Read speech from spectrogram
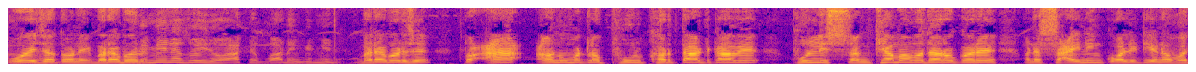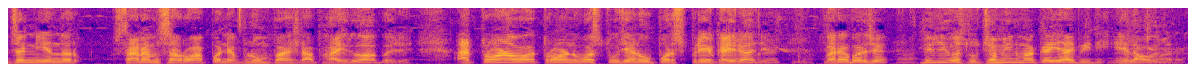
કોઈ જતો નહીં બરાબર? બરાબર છે? તો આ આનું મતલબ ફૂલ ખરતા અટકાવે ફૂલની સંખ્યામાં વધારો કરે અને શાઇનિંગ ક્વોલિટી અને વજનની અંદર સારામાં સારો આપણને બ્લૂમ ફાસ્ટ આ ફાયદો આપે છે. આ ત્રણ ત્રણ વસ્તુ જેના ઉપર સ્પ્રે કર્યા છે. બરાબર છે? બીજી વસ્તુ જમીનમાં કઈ આપી હતી? એ લાવો જરા.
